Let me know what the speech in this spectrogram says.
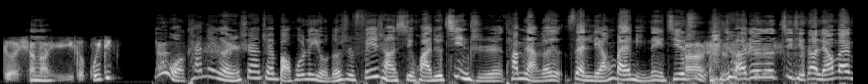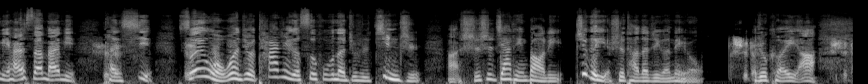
个相当于一个规定。因为我看那个人身安全保护令有的是非常细化，就禁止他们两个在两百米内接触，是吧？就是具体到两百米还是三百米，很细。所以我问，就是他这个似乎呢，就是禁止啊实施家庭暴力，这个也是他的这个内容，是的，就可以啊。是的。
